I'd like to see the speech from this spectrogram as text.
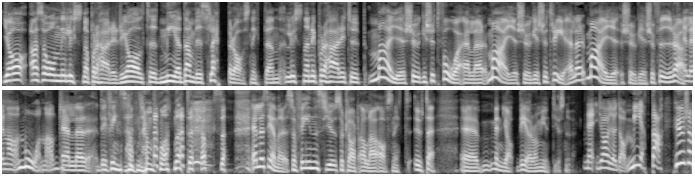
Ja, alltså om ni lyssnar på det här i realtid medan vi släpper avsnitten. Lyssnar ni på det här i typ maj 2022 eller maj 2023 eller maj 2024? Eller en annan månad. Eller det finns andra månader också. Eller senare så finns ju såklart alla avsnitt ute. Eh, men ja, det gör de ju inte just nu. Nej, ja, ja, ja. Meta! Hur som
